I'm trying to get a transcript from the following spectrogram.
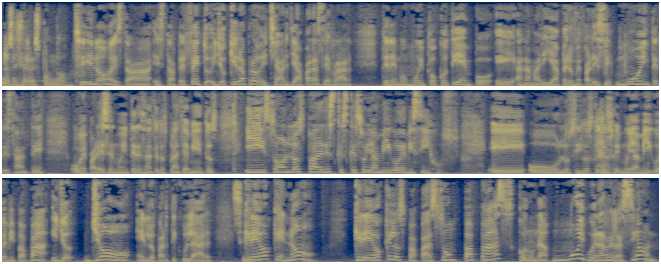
No sé si respondo. Sí, no, está, está perfecto. Y yo quiero aprovechar ya para cerrar. Tenemos muy poco tiempo, eh, Ana María, pero me parece muy interesante, o me parecen muy interesantes los planteamientos. Y son los padres que es que soy amigo de mis hijos, eh, o los hijos que yo soy muy amigo de mi papá. Y yo, yo, en lo particular, Sí. creo que no. Creo que los papás son papás con una muy buena relación,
